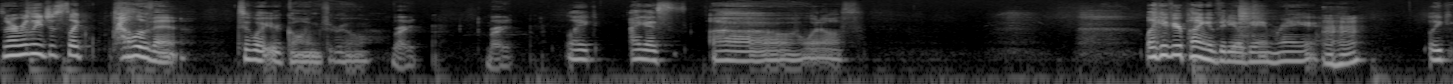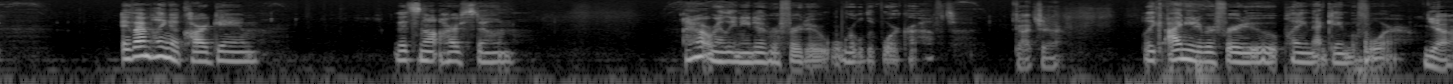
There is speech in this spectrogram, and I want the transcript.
that are really just like relevant to what you're going through. Right. Right. Like, I guess, uh, what else? Like, if you're playing a video game, right? Mm-hmm. Like, if I'm playing a card game that's not Hearthstone, I don't really need to refer to World of Warcraft. Gotcha. Like, I need to refer to playing that game before. Yeah.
